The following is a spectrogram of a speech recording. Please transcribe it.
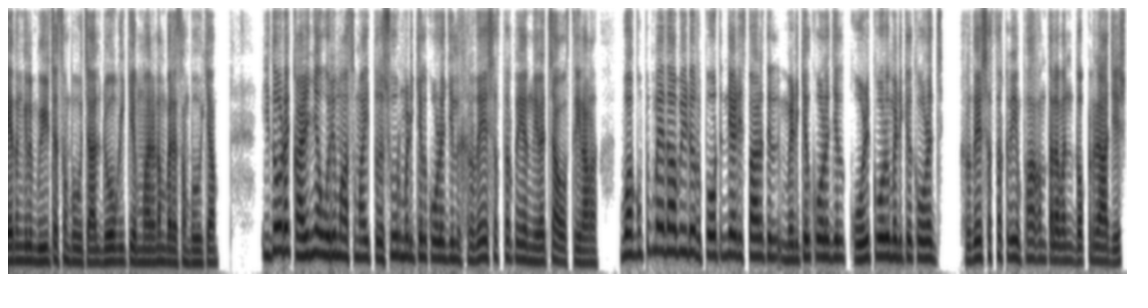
ഏതെങ്കിലും വീഴ്ച സംഭവിച്ചാൽ രോഗിക്ക് മരണം വരെ സംഭവിക്കാം. ഇതോടെ കഴിഞ്ഞ ഒരു മാസമായി തൃശൂർ മെഡിക്കൽ കോളേജിൽ ഹൃദയ ശസ്ത്രക്രിയ നിലച്ച അവസ്ഥയിലാണ്. വകുപ്പ് മേധാവിയുടെ റിപ്പോർട്ടിന്റെ അടിസ്ഥാനത്തിൽ മെഡിക്കൽ കോളേജിൽ കോഴിക്കോട് മെഡിക്കൽ കോളേജ് ഹൃദയ ശസ്ത്രക്രിയ വിഭാഗം തലവൻ ഡോക്ടർ രാജേഷ്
